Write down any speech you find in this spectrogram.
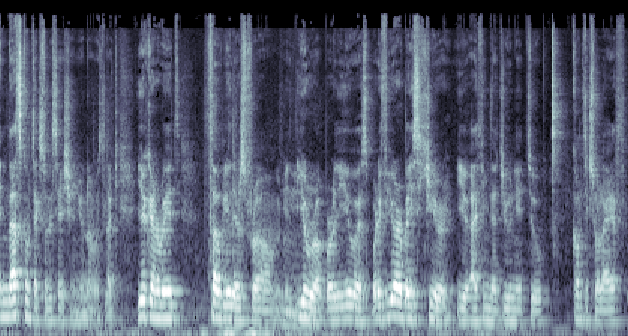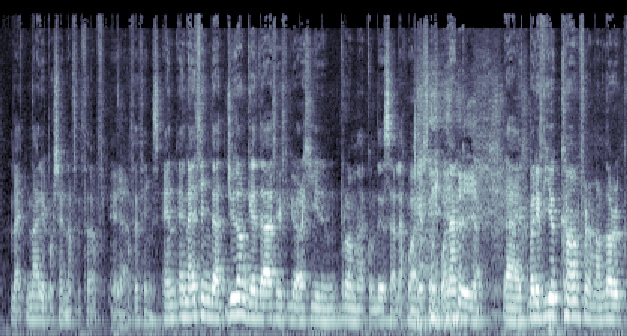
and that's contextualization you know it's like you can read thought leaders from Mm. europe or the us but if you are based here you, i think that you need to contextualize like 90% of the stuff uh, Yeah. of the things and and i think that you don't get that if you are here in roma condesa la juarez or polanco yeah. like, but if you come from another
